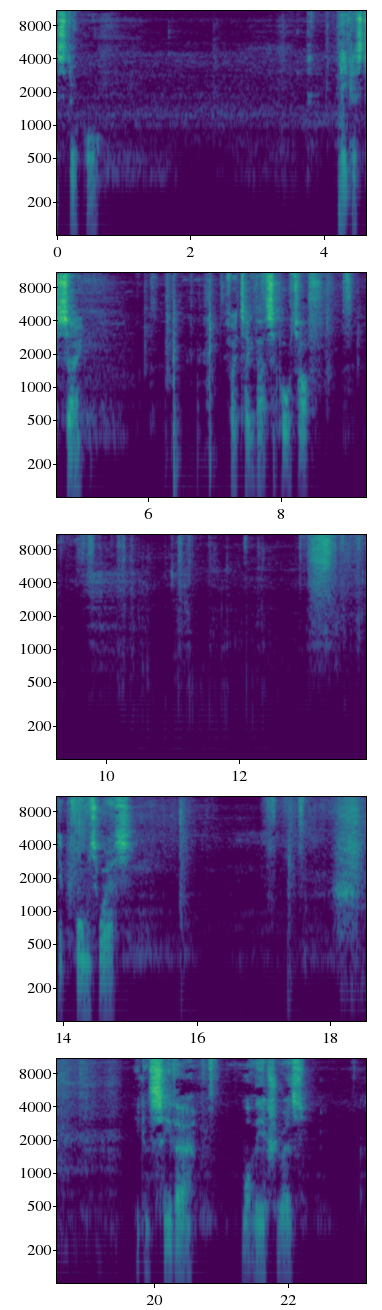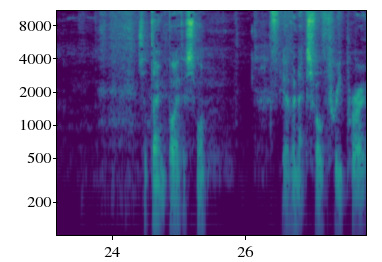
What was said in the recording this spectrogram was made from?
it's still poor. Needless to say, if I take that support off, it performs worse. You can see there what the issue is. So don't buy this one. If you have an X Fold 3 Pro,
